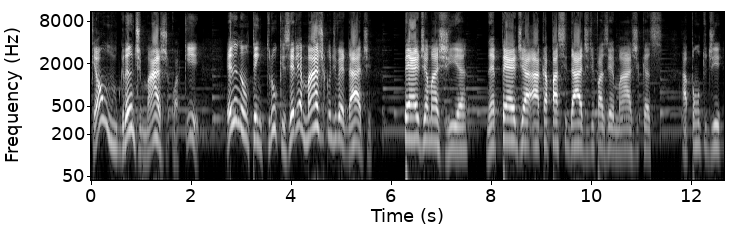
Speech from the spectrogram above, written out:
que é um grande mágico aqui, ele não tem truques, ele é mágico de verdade, perde a magia, né? perde a, a capacidade de fazer mágicas a ponto de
